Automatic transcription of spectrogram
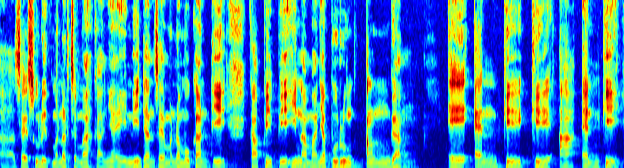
uh, saya sulit menerjemahkannya ini dan saya menemukan di KBBI namanya burung enggang. E N G G A N G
